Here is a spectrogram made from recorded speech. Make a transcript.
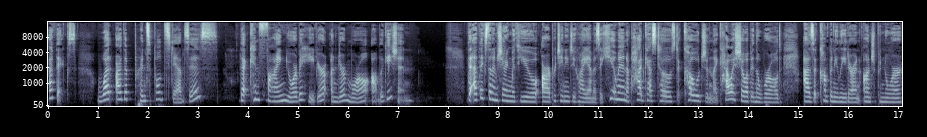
ethics? What are the principled stances that confine your behavior under moral obligation? The ethics that I'm sharing with you are pertaining to who I am as a human, a podcast host, a coach, and like how I show up in the world as a company leader, an entrepreneur.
